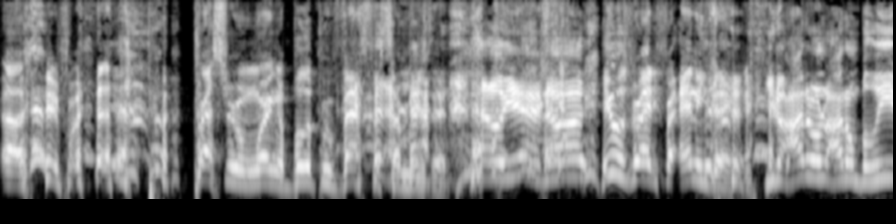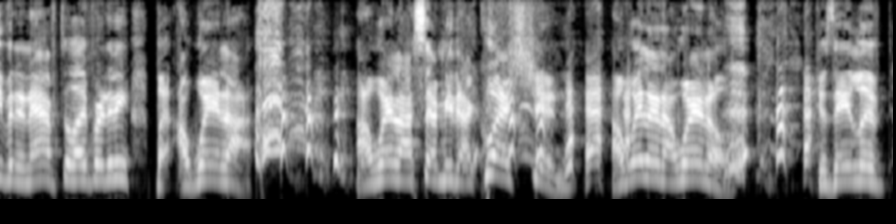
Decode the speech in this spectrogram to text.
uh, press room wearing a bulletproof vest for some reason. Hell yeah, dog. He was ready for anything. You know, I don't, I don't believe in an afterlife or anything, but abuela, abuela sent me that question. Abuela and abuelo, because they lived,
